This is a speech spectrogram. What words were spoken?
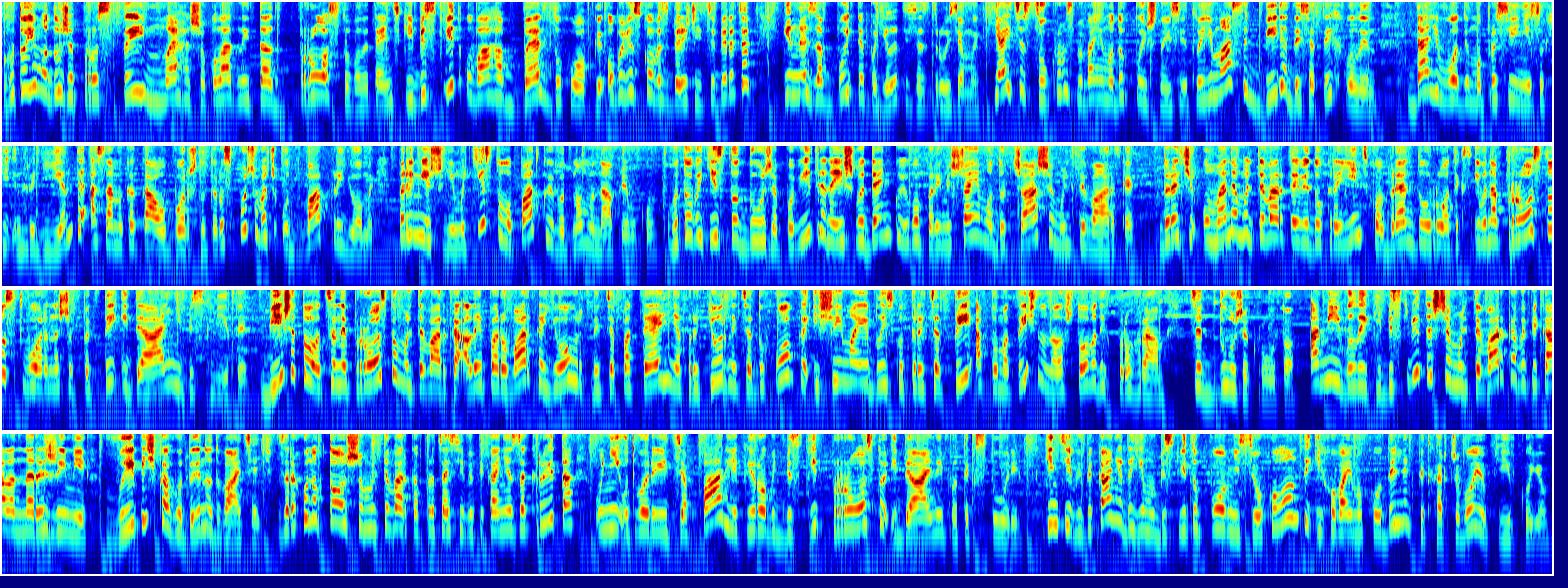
Готуємо дуже простий, мега шоколадний та просто велетенський бісквіт. Увага без духовки. Обов'язково збережіть собі рецепт і не забудьте поділитися з друзями. Яйця з цукром збиваємо до пишної світлої маси біля 10 хвилин. Далі вводимо просіяні сухі інгредієнти, а саме какао, борошно та розпушувач у два прийоми. Перемішуємо тісто лопаткою в одному напрямку. Готове тісто дуже повітряне і швиденько його переміщаємо до чаші мультиварки. До речі, у мене мультиварка від українського бренду Rotex, і вона просто створена, щоб пекти ідеальні бісквіти. Більше того, це не просто мультиварка, але й пароварка, йогуртниця, пательня, фритюрниця, духовка і ще й має близько 30 автоматично налаштованих програм. Це дуже круто. А мій великий бісквіт ще мультиварка випікала на режимі випічка годину 20. За рахунок того, що мультиварка в процесі випікання закрита, у ній утворюється пар, який робить бісквіт просто ідеальний по текстурі. В кінці випікання даємо бісквіту повністю охолонути і ховаємо холодильник під харчовою плівкою.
